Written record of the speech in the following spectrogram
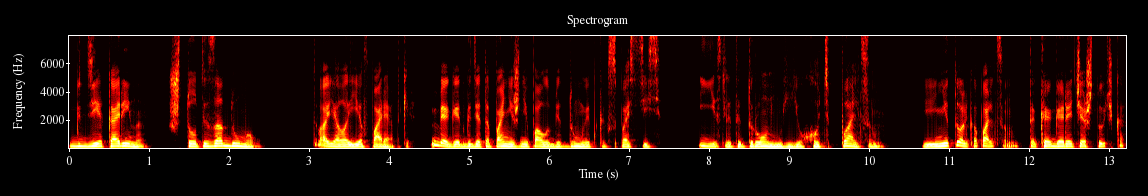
Где Карина? Что ты задумал? Твоя Лае в порядке. Бегает где-то по нижней палубе, думает, как спастись. Если ты тронул ее хоть пальцем. И не только пальцем, такая горячая штучка.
